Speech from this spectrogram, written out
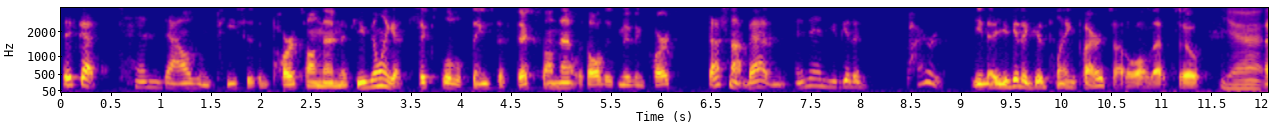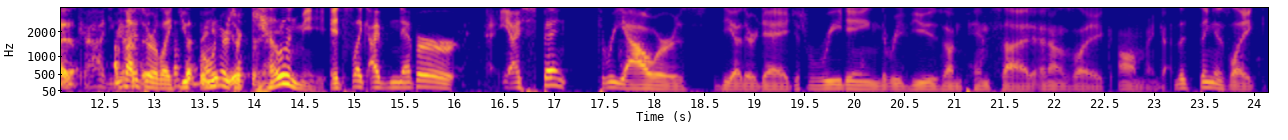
they've got 10,000 pieces and parts on them. If you've only got six little things to fix on that with all these moving parts, that's not bad. And, and then you get a pirates, you know, you get a good playing pirates out of all that. So yeah, I, God, you I'm guys are like, you owners are killing me. me. It's like, I've never, I spent three hours the other day just reading the reviews on Pinside, and I was like, oh my God, this thing is like,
